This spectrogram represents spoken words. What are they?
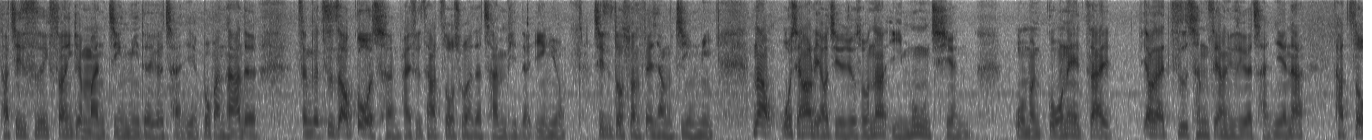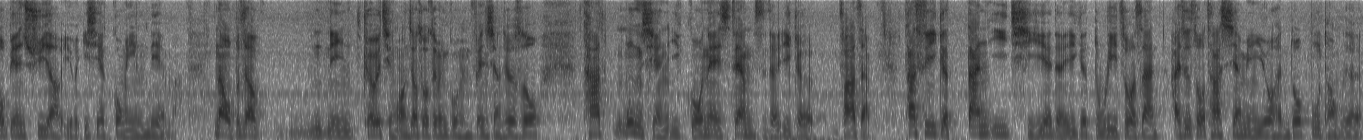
它其实是算一个蛮精密的一个产业，不管它的整个制造过程，还是它做出来的产品的应用，其实都算非常精密。那我想要了解就是说，那以目前我们国内在要来支撑这样一个产业，那它周边需要有一些供应链嘛？那我不知道。你可不可以请王教授这边跟我们分享，就是说，它目前以国内这样子的一个发展，它是一个单一企业的一个独立作战，还是说它下面有很多不同的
